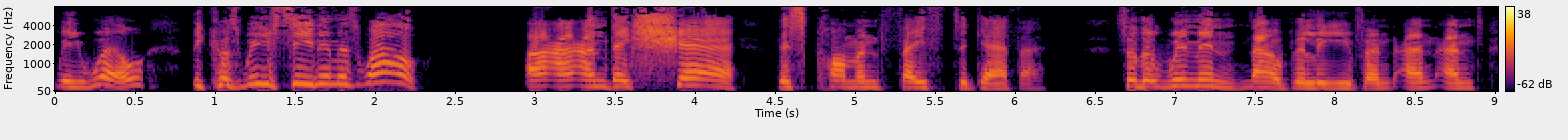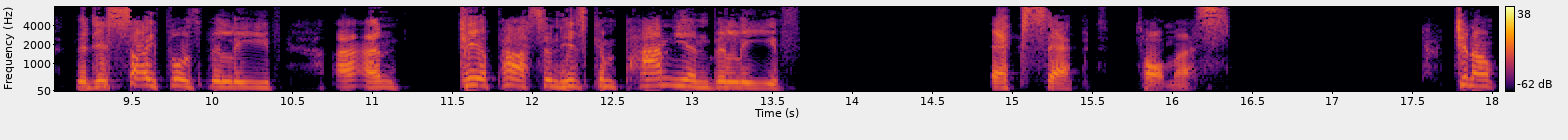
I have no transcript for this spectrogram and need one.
we will, because we've seen him as well. And they share this common faith together. So the women now believe, and, and, and the disciples believe, and Cleopas and his companion believe, except Thomas. Do you know,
